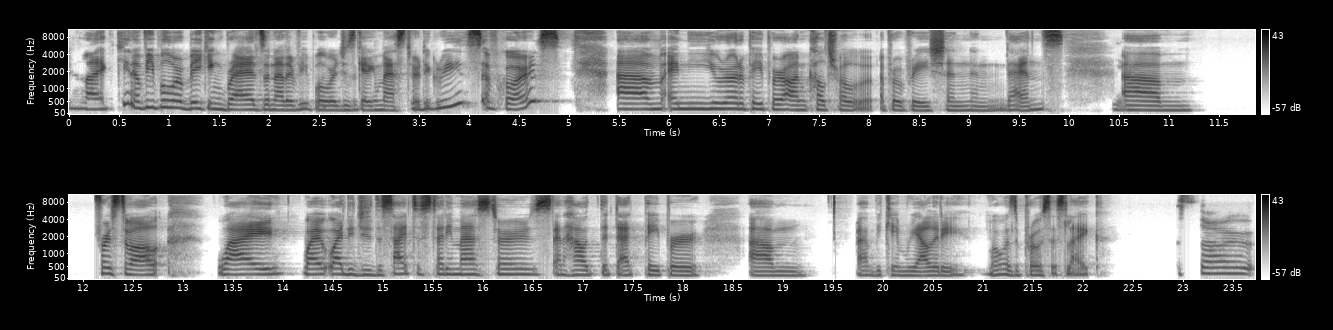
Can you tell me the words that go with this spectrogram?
like, you know, people were baking breads and other people were just getting master degrees, of course. Um, and you wrote a paper on cultural appropriation and dance. Yeah. Um, first of all, why why why did you decide to study masters? And how did that paper um, uh, became reality? What was the process like? So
